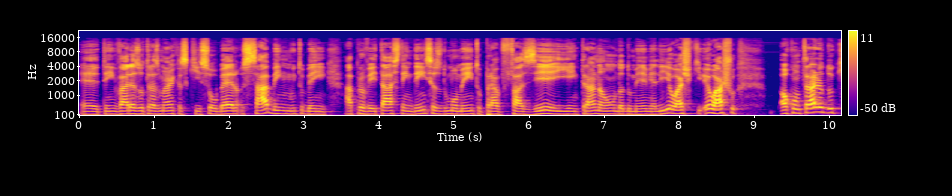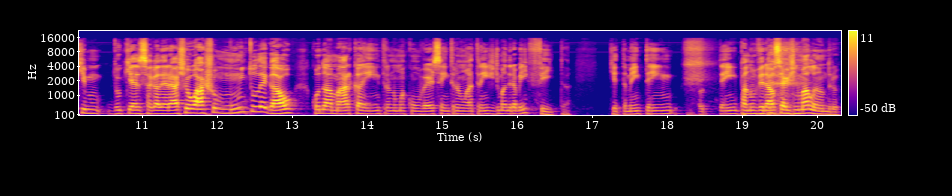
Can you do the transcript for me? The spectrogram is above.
é, tem várias outras marcas que souberam, sabem muito bem aproveitar as tendências do momento pra fazer e entrar na onda do meme ali. Eu acho que, eu acho, ao contrário do que, do que essa galera acha, eu acho muito legal quando a marca entra numa conversa, entra numa trend de maneira bem feita. Que também tem, tem para não virar o Serginho Malandro.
